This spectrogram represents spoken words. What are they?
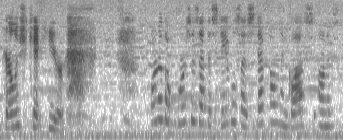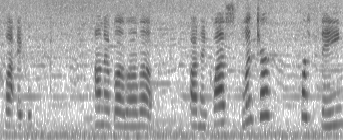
Apparently she can't hear. One of the horses at the stables has stepped on the glass on its glass on a blah blah blah. On a glass splinter? Poor thing.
